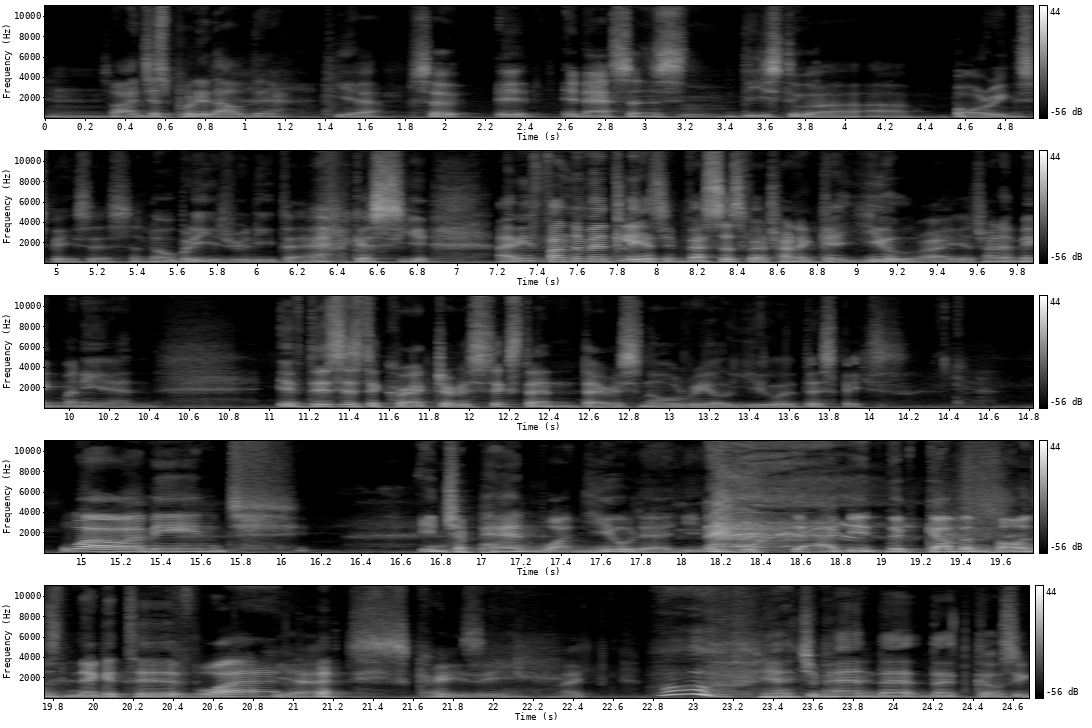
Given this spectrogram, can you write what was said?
Hmm. So I just put it out there. Yeah. So it, in essence, these two are, are boring spaces. So nobody is really there because you. I mean, fundamentally, as investors, we're trying to get yield, right? You're trying to make money, and if this is the characteristics, then there is no real yield at this space. Well, I mean, t- in Japan, what yield? Uh, I mean, the government bonds negative. What? Yeah, it's crazy. Like, whew, yeah, Japan. That that goes. You,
